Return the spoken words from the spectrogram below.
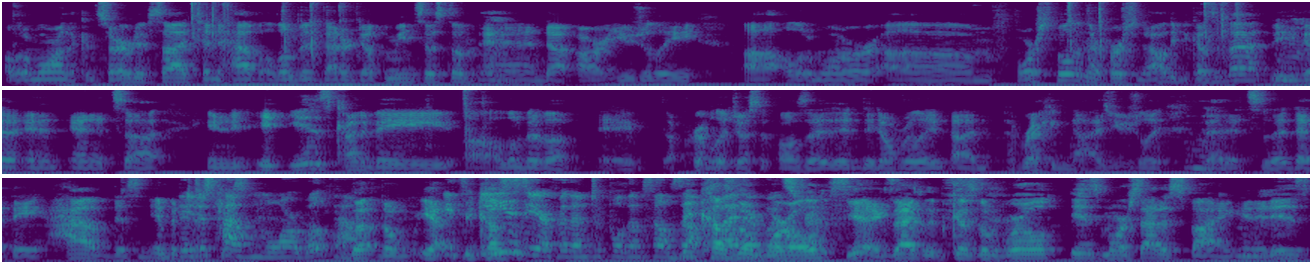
a little more on the conservative side tend to have a little bit better dopamine system and uh, are usually uh, a little more um, forceful in their personality because of that. Because, and and it's uh, and it, it is kind of a uh, a little bit of a, a, a privilege, I suppose, that they, they don't really uh, recognize usually Mhm. that it's that, that they have this impetus. They just have more willpower. the, the yeah it's because easier for them to pull themselves up because the world yeah exactly because the world is more satisfying and it Mhm. is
